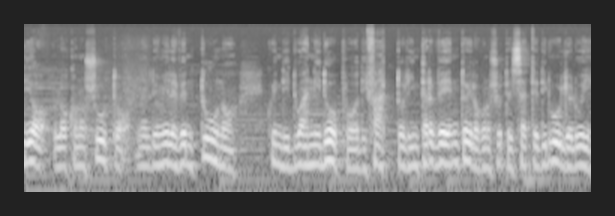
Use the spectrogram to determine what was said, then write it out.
Io l'ho conosciuto nel 2021 quindi due anni dopo di fatto l'intervento, io l'ho conosciuto il 7 di luglio, lui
